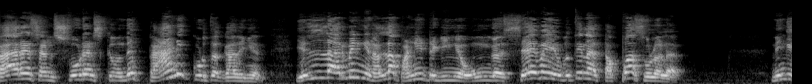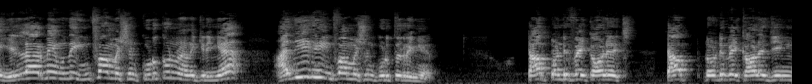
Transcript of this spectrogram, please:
பேரண்ட்ஸ் அண்ட் ஸ்டூடெண்ட்ஸ்க்கு வந்து பேனிக் கொடுத்துக்காதீங்க எல்லாருமே நீங்க நல்லா பண்ணிட்டு இருக்கீங்க உங்க சேவையை பத்தி நான் தப்பா சொல்லல. நீங்க எல்லாருமே வந்து இன்ஃபார்மேஷன் கொடுக்கணும்னு நினைக்கிறீங்க. அதிக இன்ஃபார்மேஷன் கொடுத்துடுறீங்க. Top twenty five college top twenty five college in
